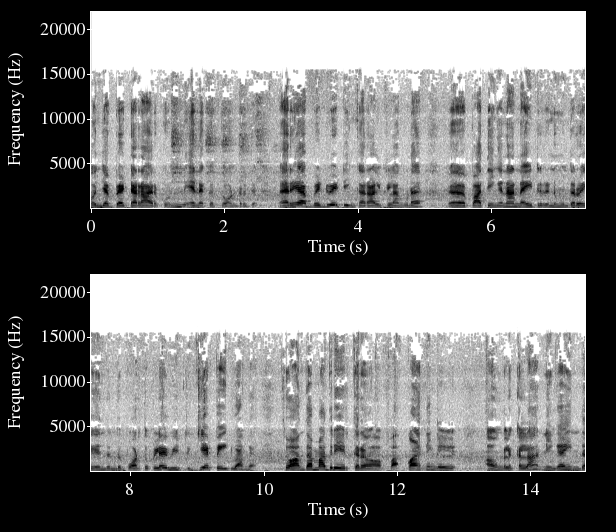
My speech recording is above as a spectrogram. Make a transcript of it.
கொஞ்சம் பெட்டராக இருக்கும்னு எனக்கு தோன்றுறது நிறையா பெட் வெயிட்டிங் கராளுக்கெல்லாம் கூட பார்த்தீங்கன்னா நைட்டு ரெண்டு மூணு தடவை எழுந்திருந்து போகிறதுக்குள்ளே வீட்டுக்கே போயிடுவாங்க. ஸோ அந்த மாதிரி இருக்கிற ப குழந்தைங்கள் அவங்களுக்கெல்லாம் நீங்கள் இந்த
